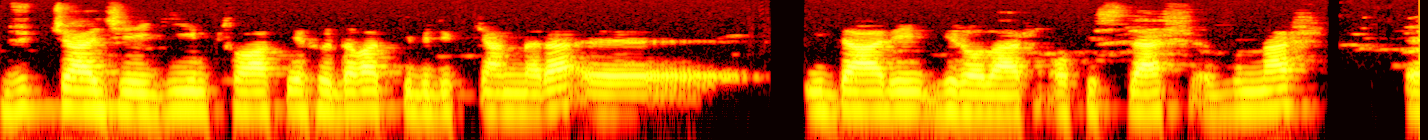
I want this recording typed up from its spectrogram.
züccaciye, giyim, tuhafiye, hırdavat gibi dükkanlara e, idari bürolar, ofisler bunlar e,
